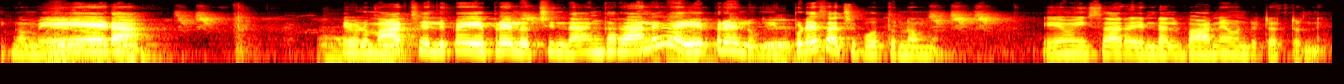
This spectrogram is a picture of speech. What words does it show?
ఇంకా మేడ. ఇప్పుడు మార్చి వెళ్ళిపోయి ఏప్రిల్ వచ్చిందా? ఇంకా రాలేగా ఏప్రిల్. ఇప్పుడే చచ్చిపోతున్నాము. ఏమో ఈసారి ఎండలు బాగానే ఉండేటట్టున్నాయి.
